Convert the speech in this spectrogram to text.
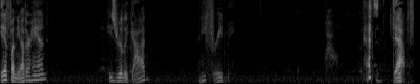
If, on the other hand, he's really God, and he freed me. That's depth.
